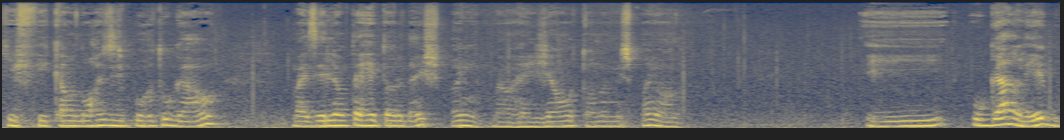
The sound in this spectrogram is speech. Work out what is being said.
que fica ao norte de Portugal, mas ele é um território da Espanha, uma região autônoma espanhola. E o galego,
